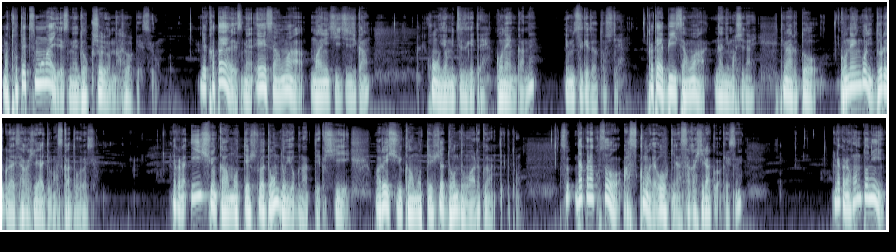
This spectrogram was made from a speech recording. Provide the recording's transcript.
まあ、とてつもないですね、読書量になるわけですよ。で、方やですね、A さんは毎日1時間本を読み続けて、5年間ね、読み続けたとして、方や B さんは何もしない。ってなると、5年後にどれくらい差が開いてますかってことですよ。だから、いい習慣を持っている人はどんどん良くなっていくし、悪い習慣を持っている人はどんどん悪くなっていくと。だからこそ、あそこまで大きな差が開くわけですね。だから本当に、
